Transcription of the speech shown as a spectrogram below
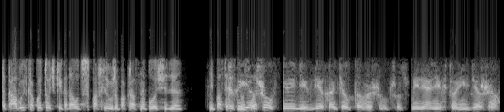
Так а вы с какой точки, когда вот пошли уже по Красной площади? Непосредственно... Я шел впереди, где хотел, там вышел. Тут меня никто не держал.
